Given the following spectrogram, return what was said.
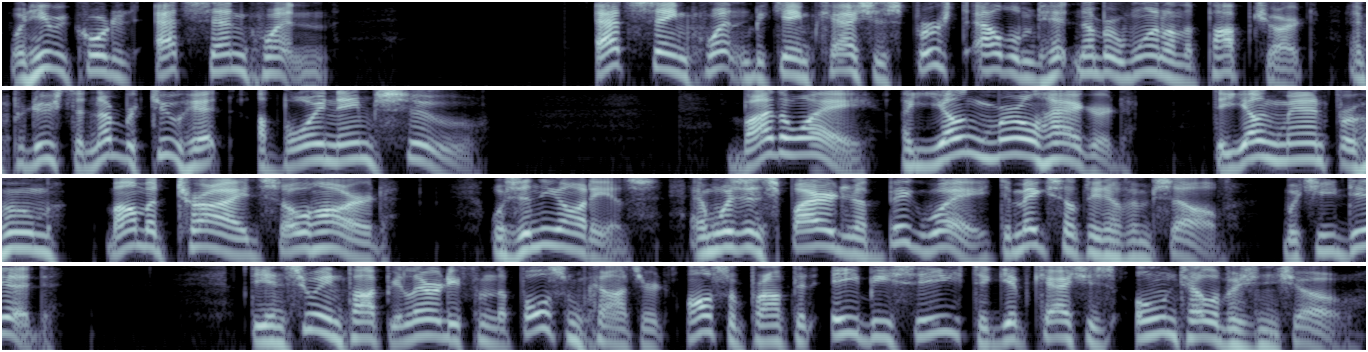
when he recorded At San Quentin. At San Quentin became Cash's first album to hit number one on the pop chart and produced the number two hit, A Boy Named Sue. By the way, a young Merle Haggard, the young man for whom Mama tried so hard, was in the audience and was inspired in a big way to make something of himself, which he did. The ensuing popularity from the Folsom concert also prompted ABC to give Cash his own television show.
